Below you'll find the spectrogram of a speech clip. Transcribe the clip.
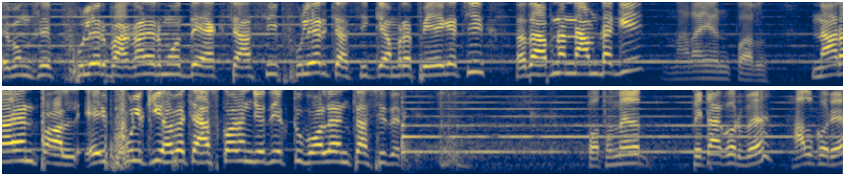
এবং সেই ফুলের বাগানের মধ্যে এক চাষি ফুলের চাষিকে আমরা পেয়ে গেছি। দাদা আপনার নামটা কি? নারায়ণ পাল। নারায়ণ পাল। এই ফুল কীভাবে চাষ করেন যদি একটু বলেন চাষিদেরকে? প্রথমে পেটা করবে হাল করে।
